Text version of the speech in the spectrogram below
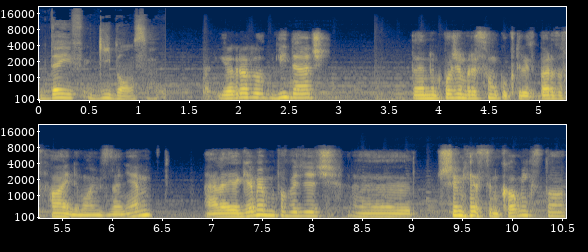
Dave Gibbons. I od razu widać ten poziom rysunku, który jest bardzo fajny moim zdaniem, ale jak ja miałbym powiedzieć, e, czym jest ten komiks, to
